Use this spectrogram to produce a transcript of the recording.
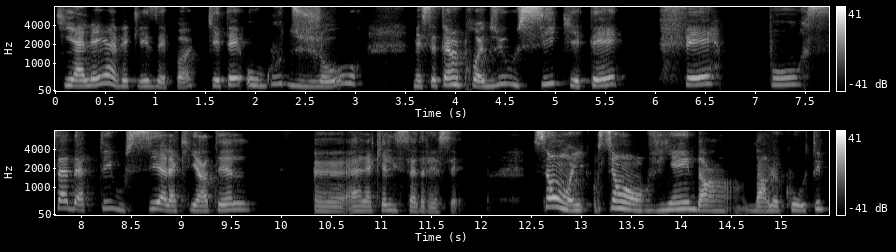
qui allaient avec les époques, qui étaient au goût du jour, mais c'était un produit aussi qui était fait pour s'adapter aussi à la clientèle euh, à laquelle il s'adressait. Si on, si on revient dans, le côté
